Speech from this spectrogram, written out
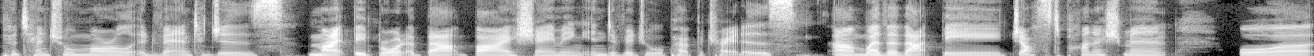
potential moral advantages might be brought about by shaming individual perpetrators, um, whether that be just punishment or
